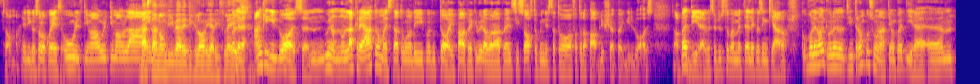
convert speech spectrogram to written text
Insomma, io dico solo questo. Ultima, ultima online. Basta non vivere di gloria è vero. Anche Guild Wars, lui non, non l'ha creato, ma è stato uno dei produttori, pa- perché lui lavorava per NC Soft, quindi è stato fatto da publisher per Guild Wars. Insomma, per dire, questo giusto per mettere le cose in chiaro. Volevo anche, volevo- ti interrompo solo un attimo per dire, ehm,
